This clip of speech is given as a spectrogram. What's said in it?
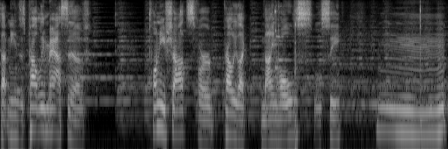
That means it's probably massive. 20 shots for probably like 9 holes, we'll see. Mm.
